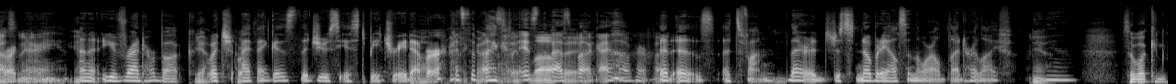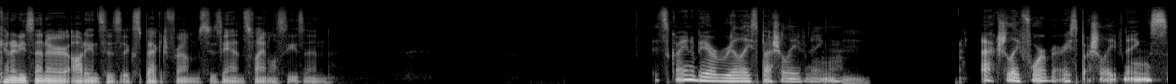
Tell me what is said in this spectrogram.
extraordinary. fascinating. Yeah. And it, you've read her book, Yeah, which. I think is the juiciest beach read ever. Oh it's the God, best. I It's the best it. book. I love her book. It is. It's fun. Mm-hmm. There, just nobody else in the world led her life. yeah. So, what can Kennedy Center audiences expect from Suzanne's final season? It's going to be a really special evening. Mm. Actually, four very special evenings.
